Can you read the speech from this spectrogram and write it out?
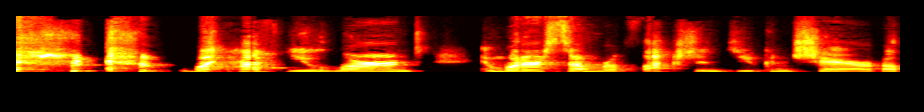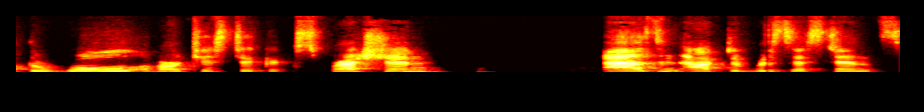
what have you learned, and what are some reflections you can share about the role of artistic expression as an act of resistance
